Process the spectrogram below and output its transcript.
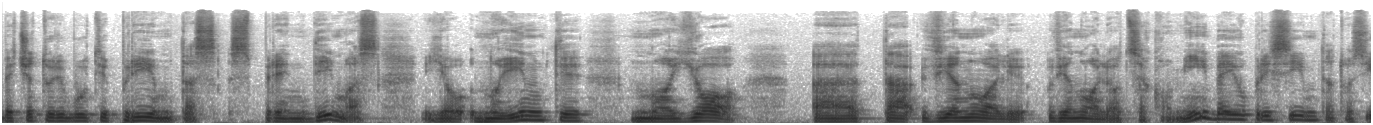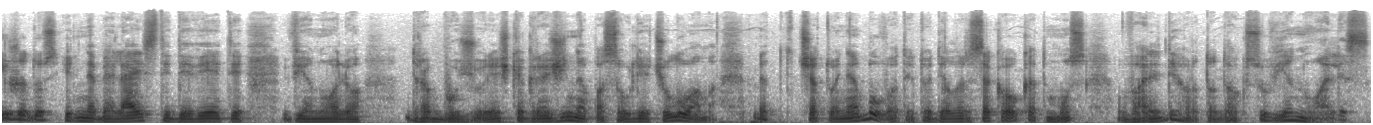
Bet čia turi būti priimtas sprendimas jau nuimti nuo jo e, tą vienuolį, vienuolio atsakomybę jau prisimta, tuos įžadus ir nebeleisti dėvėti vienuolio drabužių, reiškia gražina pasauliečių luomą. Bet čia to nebuvo, tai todėl ir sakau, kad mus valdė ortodoksų vienuolis.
